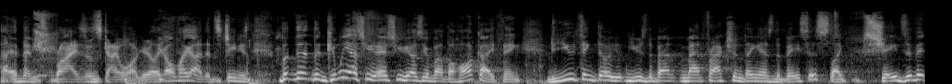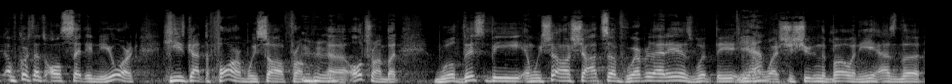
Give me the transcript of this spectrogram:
ha, and then Rise of Skywalker. You're like, oh my god, it's genius. But the, the, can we ask you ask you guys about the Hawkeye thing? Do you think they'll use the Bat, Matt Fraction thing as the basis, like shades of it? Of course, that's all set in New York. He's got the farm we saw from Mm-hmm. uh, Ultron, but will this be? And we saw shots of whoever that is with the, you Yeah. know, while she's shooting the bow, and he has the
